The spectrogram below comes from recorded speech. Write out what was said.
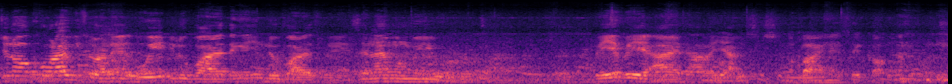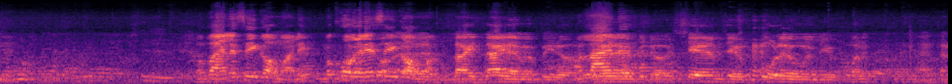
ကျွန်တော်ခေါ်လိုက်ပြီဆိုတာနဲ့ကိုကြီးဒီလိုပါတယ်တကယ်ကြီးဒီလိုပါတယ်ဆိုရင်ဇလန်မမေးဘူးဘယ်ရဘယ်ရအားရဒါပဲရမပိုင်နဲ့စိတ်ကောင်း မပိုင်လည်းစိတ်ကောက်ပါလေမခေါ်ရင်လည်းစိတ်ကောက်ပါ လိုက်လိုက်လည်းမပြီးတော့မလိုက်လည်းပြီးတော့ share မပြီးပို့လည်းဝင်ပြီးပို့လည်းအဲဒါ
